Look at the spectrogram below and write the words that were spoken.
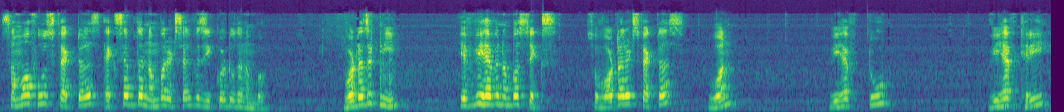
sum of whose factors except the number itself is equal to the number. What does it mean? If we have a number 6, so what are its factors? 1, we have 2, we have 3,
